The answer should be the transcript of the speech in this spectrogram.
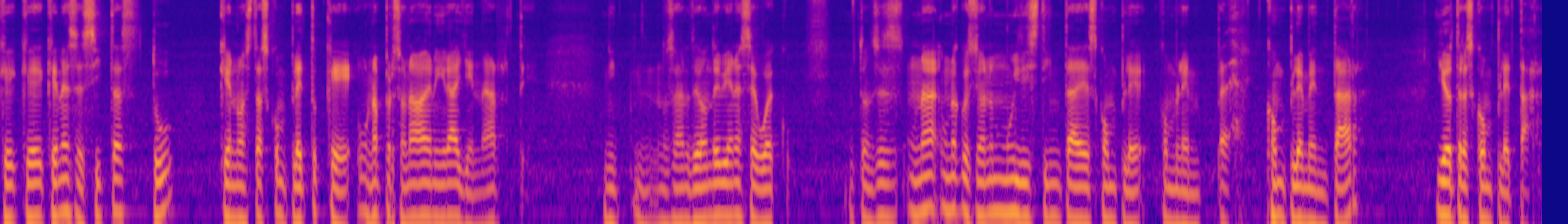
qué, necesitas tú que no estás completo, que una persona va a venir a llenarte. Ni, o ¿de dónde viene ese hueco? Entonces, una, cuestión muy distinta es comple, complementar y otra es completar.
